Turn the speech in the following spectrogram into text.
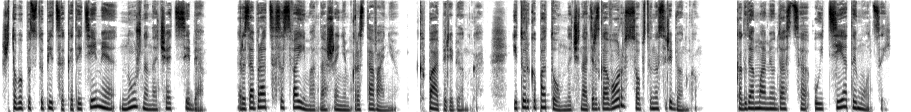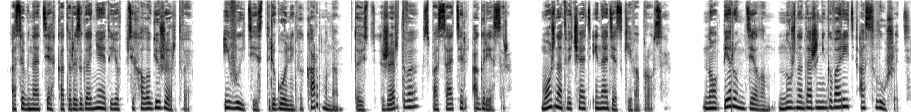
Чтобы подступиться к этой теме, нужно начать с себя разобраться со своим отношением к расставанию, к папе ребенка, и только потом начинать разговор, собственно, с ребенком. Когда маме удастся уйти от эмоций, особенно от тех, которые загоняют ее в психологию жертвы, и выйти из треугольника Карпмана, то есть жертва, спасатель, агрессор, можно отвечать и на детские вопросы. Но первым делом нужно даже не говорить, а слушать,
